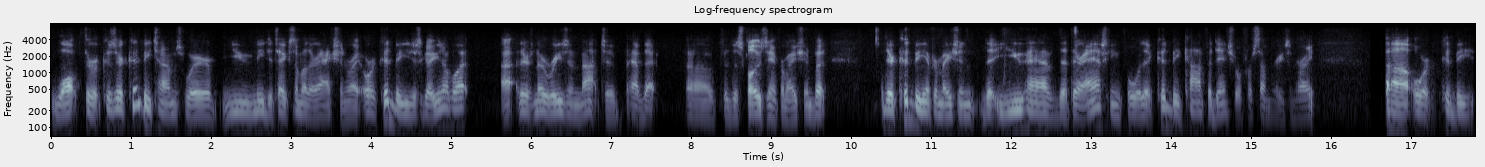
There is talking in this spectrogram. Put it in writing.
walk through it because there could be times where you need to take some other action, right? Or it could be you just go, you know what? Uh, there's no reason not to have that uh, to disclose the information, but there could be information that you have that they're asking for that could be confidential for some reason, right? Uh, or it could be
